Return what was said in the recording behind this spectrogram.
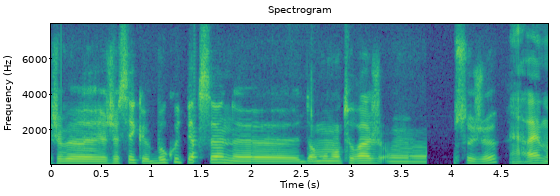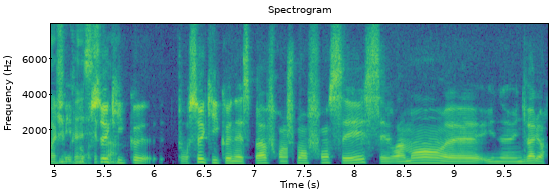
Je, je, sais que beaucoup de personnes euh, dans mon entourage ont ce jeu. Ah ouais, moi je Mais pour ceux pas. Qui, pour ceux qui connaissent pas, franchement, foncez, c'est vraiment une, une valeur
